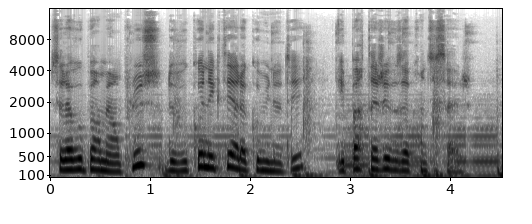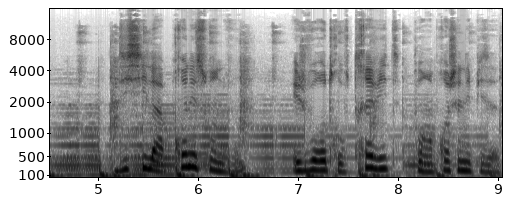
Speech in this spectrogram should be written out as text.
Cela vous permet en plus de vous connecter à la communauté et partager vos apprentissages. D'ici là, prenez soin de vous et je vous retrouve très vite pour un prochain épisode.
